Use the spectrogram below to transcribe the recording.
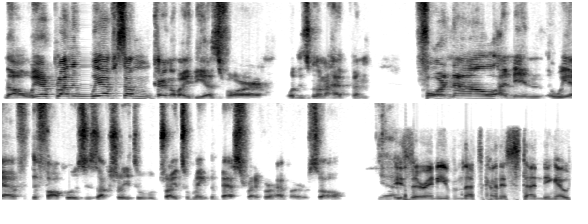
no. We are planning. We have some kind of ideas for what is going to happen. For now, I mean, we have the focus is actually to try to make the best record ever. So Yeah. Is there any of them that's kind of standing out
